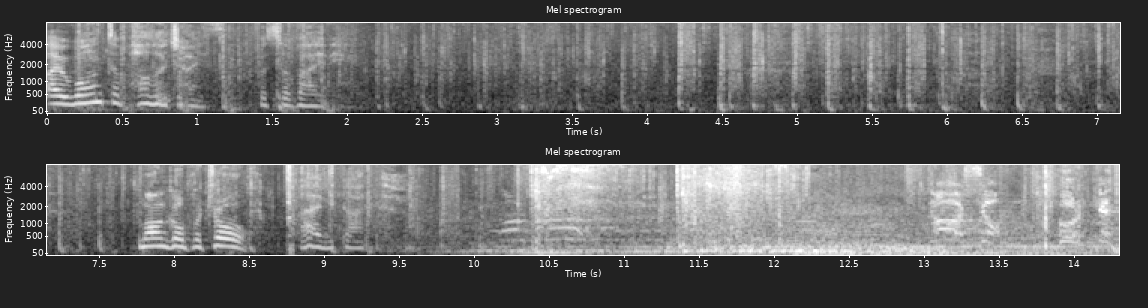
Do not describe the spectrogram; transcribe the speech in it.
I won't apologize for surviving. Mongol patrol. I've got them. Dorsho! Turket!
